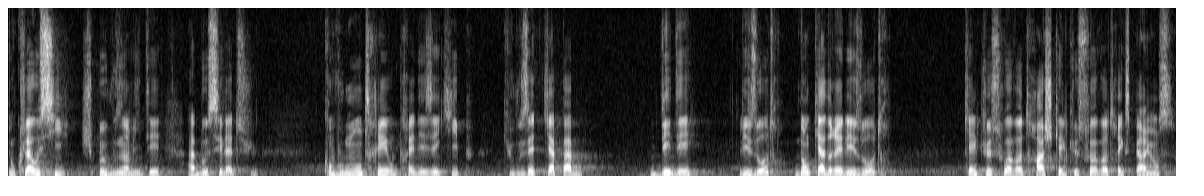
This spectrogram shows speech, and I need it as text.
Donc là aussi, je peux vous inviter à bosser là-dessus. Quand vous montrez auprès des équipes que vous êtes capable d'aider les autres, d'encadrer les autres, quel que soit votre âge, quelle que soit votre expérience,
